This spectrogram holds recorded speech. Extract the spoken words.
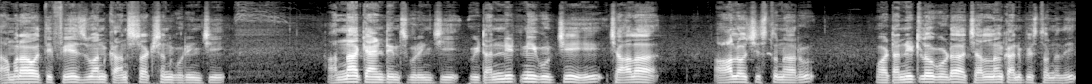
అమరావతి ఫేజ్ వన్ కన్స్ట్రక్షన్ గురించి అన్నా క్యాంటీన్స్ గురించి వీటన్నిటినీ గురించి చాలా ఆలోచిస్తున్నారు. వాటన్నిటిలో కూడా చలనం కనిపిస్తున్నది.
